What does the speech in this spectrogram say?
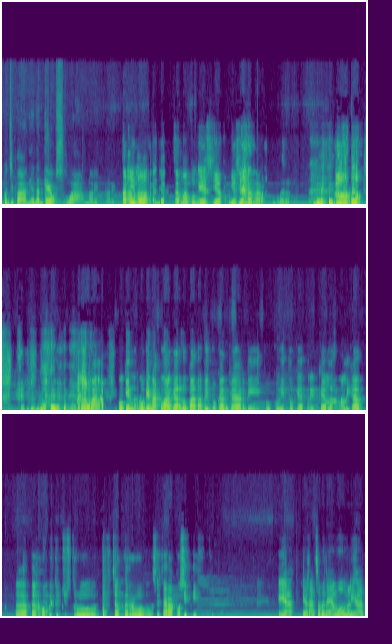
penciptaan ya dan chaos. Wah, menarik, menarik. Tapi uh, mau tanya sama Bung iya? Yesia, Bung Yesia kan narasumber. Maaf, mungkin mungkin aku agak lupa, tapi bukankah di buku itu Catherine Keller melihat uh, The Home itu justru cenderung secara positif? Gitu. Iya, dia kan sebenarnya mau melihat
